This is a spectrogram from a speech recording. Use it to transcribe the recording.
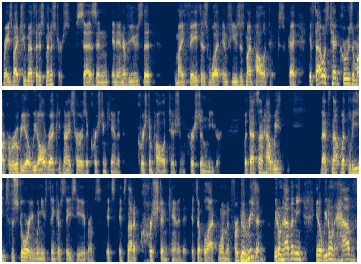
raised by two methodist ministers says in in interviews that my faith is what infuses my politics okay if that was ted cruz or marco rubio we'd all recognize her as a christian candidate Christian politician, Christian leader. But that's not how we that's not what leads the story when you think of Stacey Abrams. It's it's not a Christian candidate. It's a black woman for good mm-hmm. reason. We don't have any, you know, we don't have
